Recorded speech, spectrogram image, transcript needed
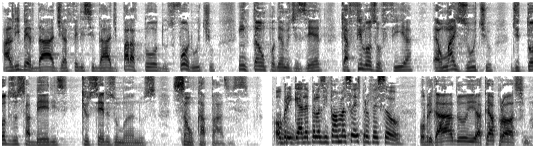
a liberdade e a felicidade para todos for útil, então podemos dizer que a filosofia é o mais útil de todos os saberes que os seres humanos são capazes. Obrigada pelas informações, professor. Obrigado e até a próxima.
